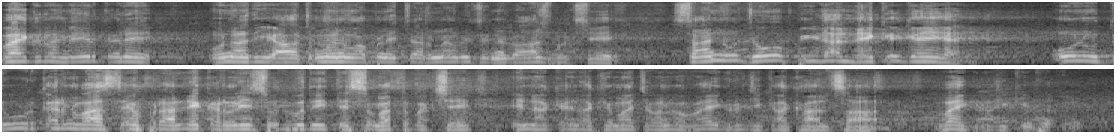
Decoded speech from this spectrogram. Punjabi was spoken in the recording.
ਵਾਹਿਗੁਰੂ ਮਿਹਰ ਕਰੇ, ਉਹਨਾਂ ਦੀ ਆਤਮਾ ਨੂੰ ਆਪਣੇ ਚਰਨਾਂ ਵਿੱਚ ਨਿਵਾਸ ਬਖਸ਼ੇ। ਸਾਨੂੰ ਜੋ ਪੀੜਾ ਲੈ ਕੇ ਗਏ ਹੈ, ਉਹਨੂੰ ਦੂਰ ਕਰਨ ਵਾਸਤੇ ਉਪਰਾਲੇ ਕਰਨ ਲਈ ਸੁਧ-ਬੁੱਧੀ ਤੇ ਸਮਤ ਬਖਸ਼ੇ। ਇਹਨਾਂ ਕਹਿੰਦਾ ਖਿਮਾ ਚਾਹੁੰਦਾ ਵਾਹਿਗੁਰੂ ਜੀ ਕਾ ਖਾਲਸਾ, ਵਾਹਿਗੁਰੂ ਜੀ ਕੀ ਫਤਿਹ।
